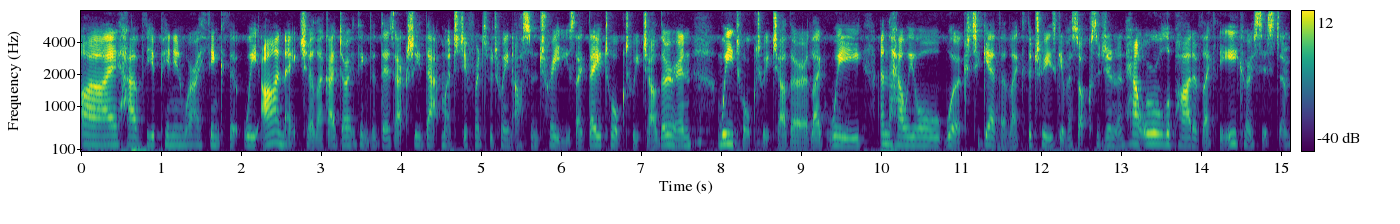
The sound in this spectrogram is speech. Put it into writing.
I have the opinion where I think that we are nature. Like I don't think that there's actually that much difference between us and trees. Like they talk to each other and we talk to each other. Like we and how we all work together. Like the trees give us oxygen and how we're all a part of like the ecosystem.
